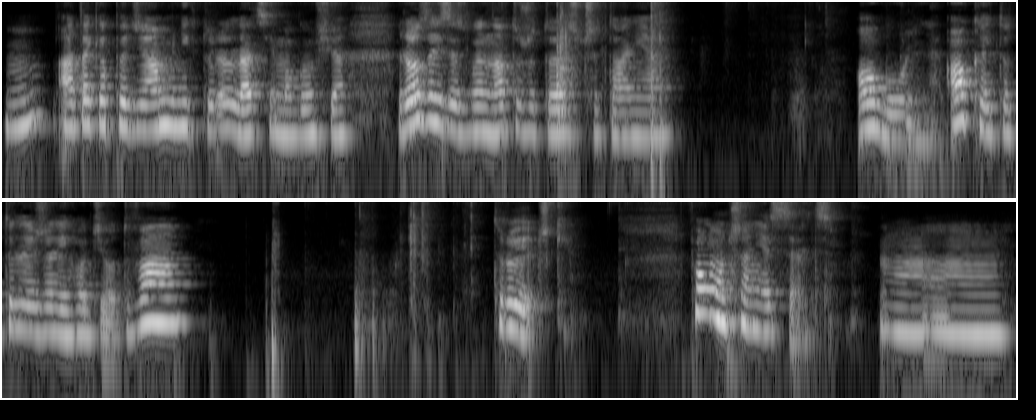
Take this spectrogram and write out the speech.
Hmm? A tak jak powiedziałam, niektóre relacje mogą się rozejść ze względu na to, że to jest czytanie ogólne. Ok, to tyle, jeżeli chodzi o dwa. Trójeczki. Połączenie serc. Mm.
